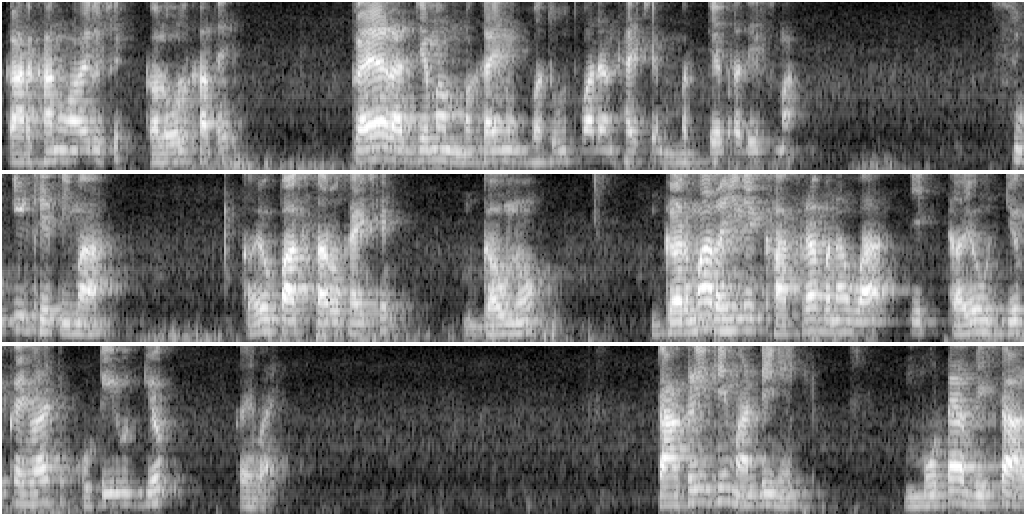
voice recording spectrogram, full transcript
કારખાનું આવેલું છે? કલોલ ખાતે. કયા રાજ્યમાં મકાઈનું વધુ ઉત્પાદન થાય છે? મધ્યપ્રદેશમાં. સૂકી ખેતીમાં કયો પાક સારો થાય છે? ઘઉંનો. ઘરમાં રહીને ખાખરા બનાવવા એ કયો ઉદ્યોગ કહેવાય? તો કુટીર ઉદ્યોગ કહેવાય. ટાંકણીથી માંડીને મોટા વિશાળ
